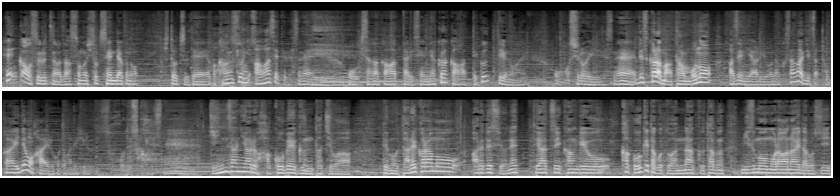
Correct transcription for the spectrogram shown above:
変化をするっていうのが雑草の一つ戦略の一つで、やっぱ環境に合わせてですね大きさが変わったり、戦略が変わっていくっていうのがね、面白いですね、ですから、まあ、田んぼのあぜにあるような草が実は都会でも生えることができる。そうですか。ですね。銀座にある箱部軍たちはでも誰からもあれですよね。手厚い歓迎を過去受けたことはなく多分水ももらわないだろうし、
